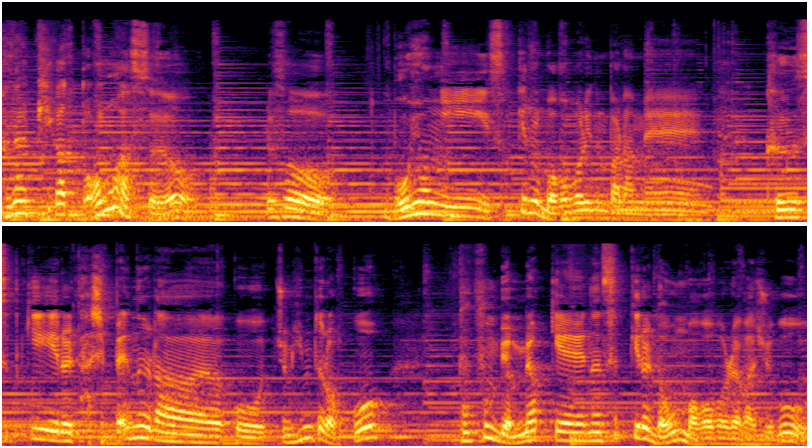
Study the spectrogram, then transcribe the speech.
그날 비가 너무 왔어요. 그래서 모형이 습기를 먹어버리는 바람에 그 습기를 다시 빼느라고 좀 힘들었고 부품 몇몇 개는 습기를 너무 먹어버려가지고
